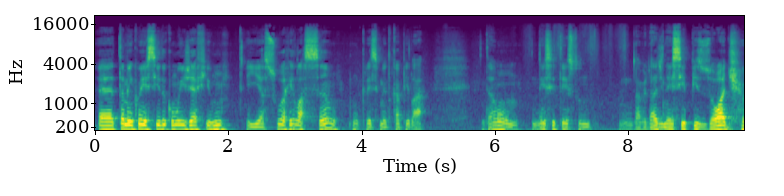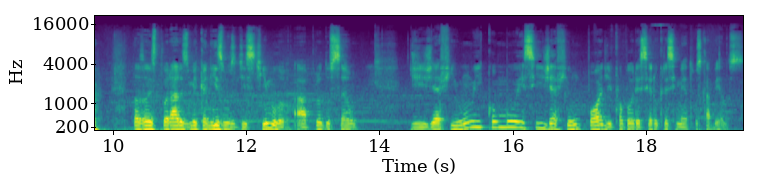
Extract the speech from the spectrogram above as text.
uh, também conhecido como IGF-1, e a sua relação com o crescimento capilar. Então, nesse texto, na verdade, nesse episódio, nós vamos explorar os mecanismos de estímulo à produção de IGF-1 e como esse IGF-1 pode favorecer o crescimento dos cabelos.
